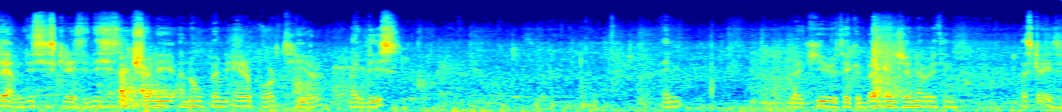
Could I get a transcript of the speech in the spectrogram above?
Damn, this is crazy. This is actually an open airport here, like this. And like here you take a baggage and everything. That's crazy.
